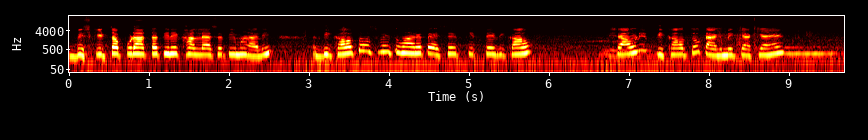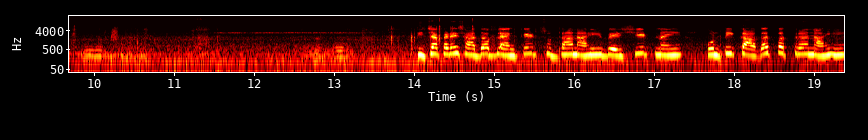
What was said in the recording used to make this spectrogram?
बिस्किटचा पुडा आता तिने खाल्ला असं ती म्हणाली. दिखाओ तो उसमें तुम्हारे पैसे कितने दिखाओ? श्रावणी दिखाओ तो बैग में क्या क्या है हो. तिच्याकडे साधं ब्लँकेट सुद्धा नाही बेडशीट नाही कोणती कागदपत्र नाही.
